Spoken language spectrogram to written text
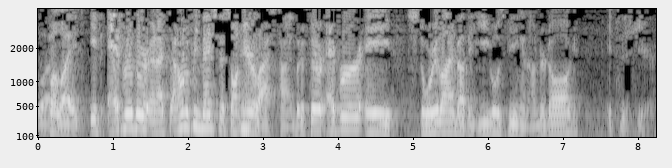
What? But like, if ever there, and I, I don't know if we mentioned this on air last time, but if there ever a storyline about the Eagles being an underdog, it's this year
